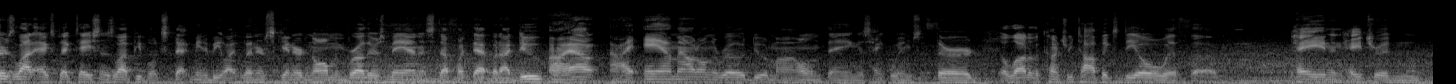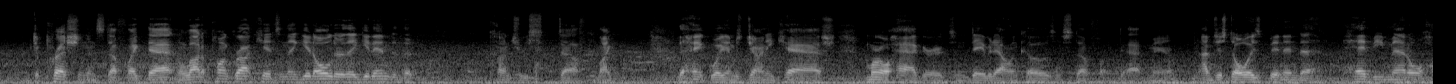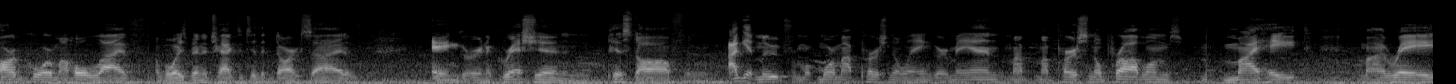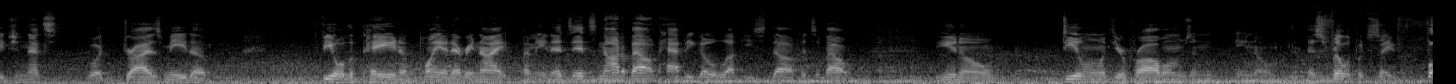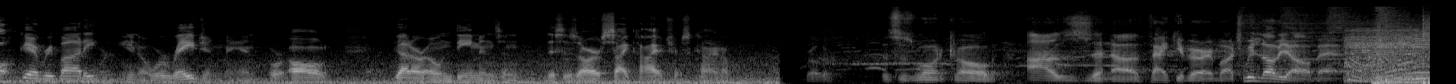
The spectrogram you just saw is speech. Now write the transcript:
There's a lot of expectations. A lot of people expect me to be like Lynyrd Skynyrd and Allman Brothers, man, and stuff like that. But I do, I out, I am out on the road doing my own thing as Hank Williams III. A lot of the country topics deal with uh, pain and hatred and depression and stuff like that. And a lot of punk rock kids, when they get older, they get into the country stuff like the Hank Williams, Johnny Cash, Merle Haggards, and David Allan Coes and stuff like that, man. I've just always been into heavy metal, hardcore my whole life. I've always been attracted to the dark side of anger and aggression and pissed off and I get moved from more my personal anger, man, my, my personal problems, my hate, my rage, and that's what drives me to feel the pain of playing every night. I mean, it's it's not about happy-go-lucky stuff. It's about you know dealing with your problems and you know, as Philip would say, "Fuck everybody." You know, we're raging, man. We're all got our own demons, and this is our psychiatrist kind of. brother. This is one called Ozena. Uh, thank you very much. We love y'all, man.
